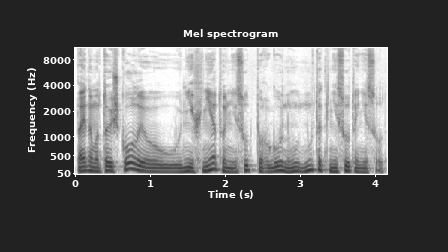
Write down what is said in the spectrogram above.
поэтому той школы у них нету, несут пургу, ну, ну так несут и несут.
